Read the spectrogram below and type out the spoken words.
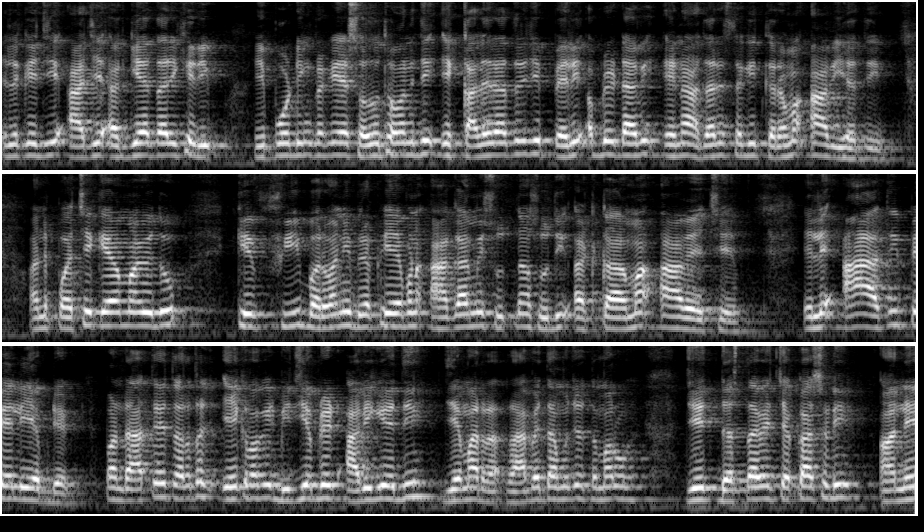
એટલે કે જે આજે અગિયાર તારીખે રિપોર્ટિંગ પ્રક્રિયા શરૂ થવાની હતી, એ કાલે રાત્રે જે પહેલી અપડેટ આવી, એના આધારે સ્થગિત કરવામાં આવી હતી. અને પછી કહેવામાં આવ્યું હતું કે ફી ભરવાની પ્રક્રિયા પણ આગામી સૂચના સુધી અટકાવવામાં આવે છે. એટલે આ હતી પહેલી અપડેટ પણ રાત્રે તરત જ એક વાગે બીજી અપડેટ આવી ગઈ હતી, જેમાં રાબેતા મુજબ તમારું જે દસ્તાવેજ ચકાસણી અને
